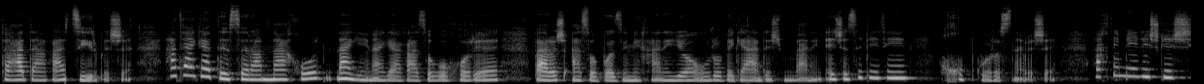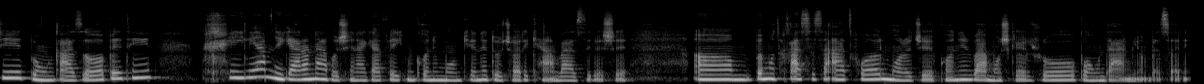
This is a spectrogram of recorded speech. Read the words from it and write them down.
تا حداقل زیر بشه. حتی اگر دسرم نخورد نگین اگر غذا بخوره براش اسباب بازی می‌خرین یا اون رو به گردش می‌برین اجازه بدین خوب گرسنه بشه. وقتی میلیش کشید به اون غذا بدین. خیلی هم نگران نباشین اگر فکر می‌کنین ممکنه دچار کم وزنی بشه. به متخصص اطفال مراجعه کنین و مشکل رو با اون در میون بذارین.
